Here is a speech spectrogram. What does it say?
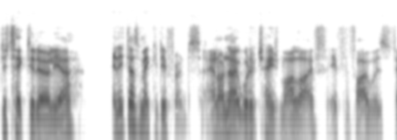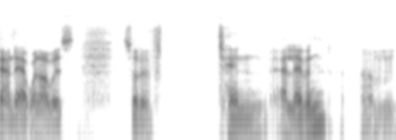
detected earlier, and it does make a difference. And I know it would have changed my life if if I was found out when I was sort of 10, 11. Um,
